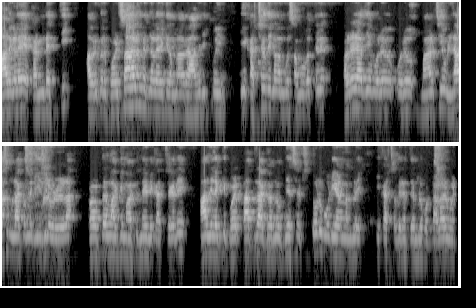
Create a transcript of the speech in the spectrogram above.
ആളുകളെ കണ്ടെത്തി അവർക്കൊരു പ്രോത്സാഹനം എന്നുള്ളതിലേക്ക് നമ്മൾ അവരെ ആദരിക്കുകയും ഈ കർഷക ദിനം നമുക്ക് സമൂഹത്തിൽ വളരെയധികം ഒരു ഒരു മാനസിക ഉല്ലാസം ഉണ്ടാക്കുന്ന രീതിയിലുള്ള പ്രവർത്തനമാക്കി മാറ്റുന്നതിന് കർഷകരെ ആ നിലയ്ക്ക് പ്ര- പ്രാപ്തരാക്കുക എന്ന ഉദ്ദേശ ലക്ഷ്യത്തോടു കൂടിയാണ് നമ്മൾ ഈ കർഷക ദിനത്തെ നമ്മൾ കൊണ്ടാടാൻ വേണ്ടി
